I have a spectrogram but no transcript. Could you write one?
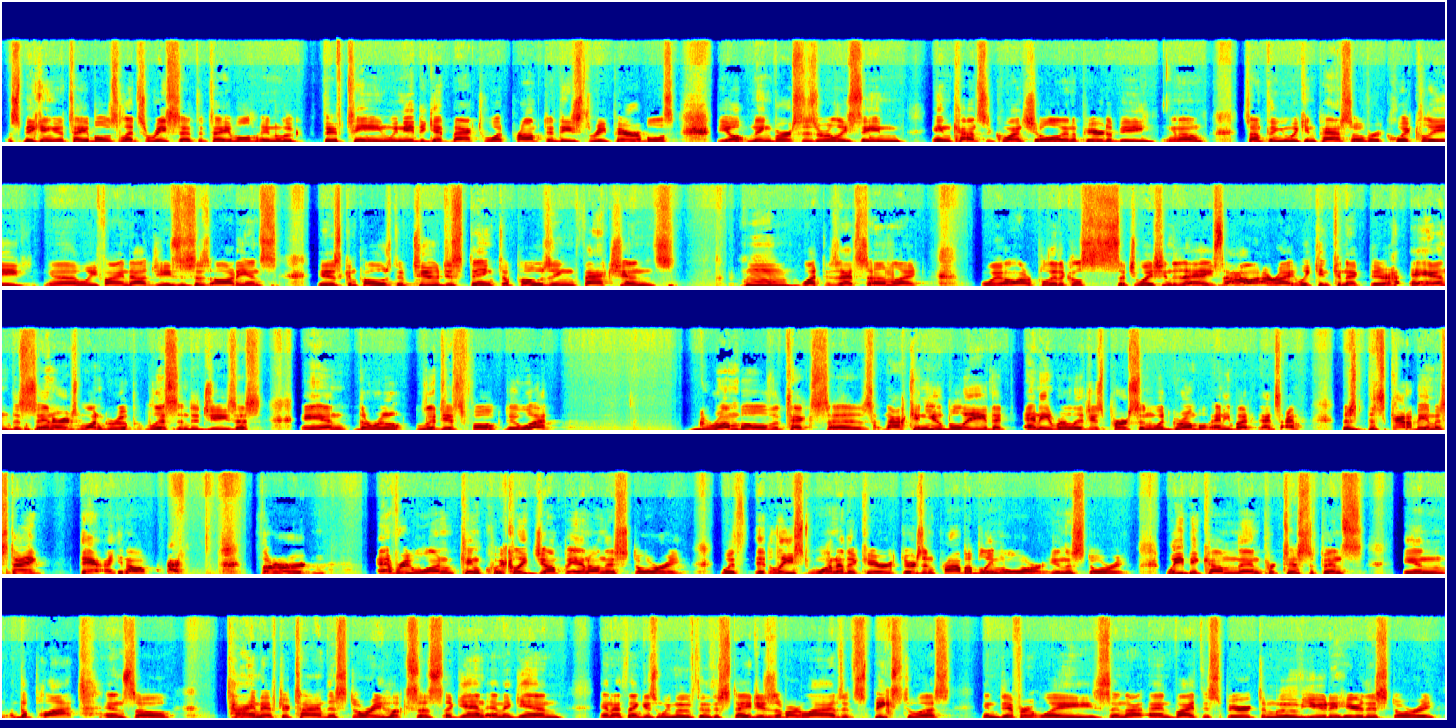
Speaking of tables, let's reset the table in Luke 15, we need to get back to what prompted these three parables. The opening verses really seem inconsequential and appear to be, you know, something we can pass over quickly. Uh, we find out Jesus' audience is composed of two distinct opposing factions. Hmm, what does that sound like? Well, our political situation today. So, all right, we can connect there. And the sinners, one group, listen to Jesus, and the religious folk do what? Grumble, the text says. Now, can you believe that any religious person would grumble? Anybody? That's, I'm, there's, there's got to be a mistake. Damn, you know. Third, everyone can quickly jump in on this story with at least one of the characters and probably more in the story. We become then participants in the plot. And so time after time, this story hooks us again and again. And I think as we move through the stages of our lives, it speaks to us in different ways. And I, invite the Spirit to move you to hear this story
